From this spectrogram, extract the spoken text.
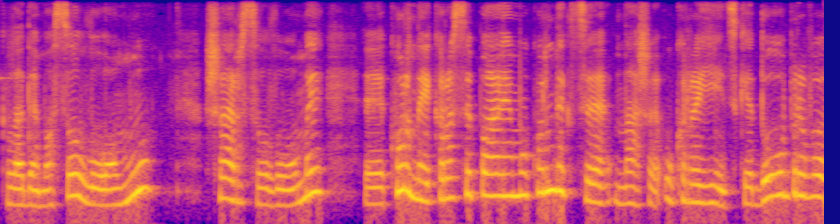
кладемо солому, шар соломи. Е, Курник розсипаємо. Курник це наше українське добриво,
